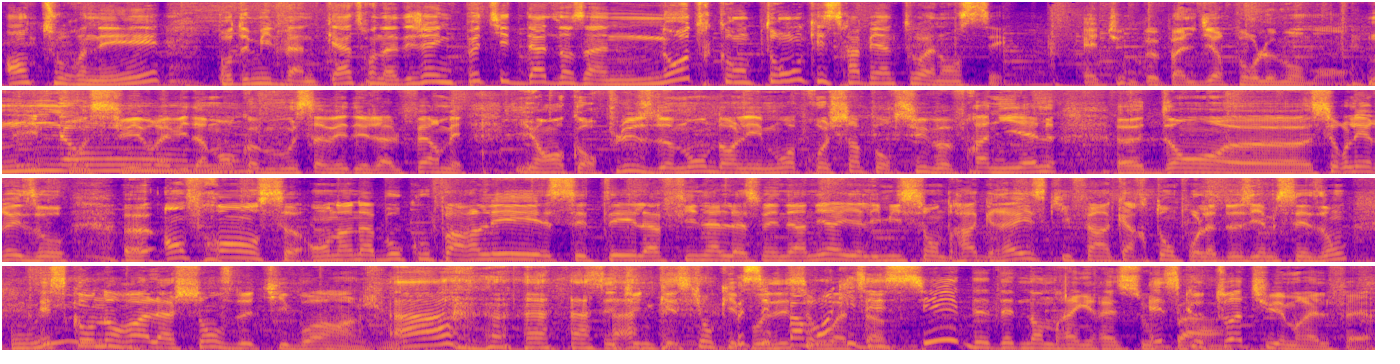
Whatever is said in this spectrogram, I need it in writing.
en tournée pour 2024. On a déjà une petite date dans un autre canton qui sera bientôt annoncée. Et tu ne peux pas le dire pour le moment. Il faut suivre évidemment comme vous savez déjà le faire, mais il y aura encore plus de monde dans les mois prochains pour suivre Franiel euh, dans, euh, sur les réseaux. Euh, en France, on en a beaucoup parlé, c'était la finale la semaine dernière, il y a l'émission Drag Race qui fait un carton pour la deuxième saison. Oui. Est-ce qu'on aura la chance de t'y voir un jour Ah, C'est une question qui est mais c'est posée pas sur moi qui WhatsApp. décide d'être dans Drag Race ou Est-ce pas. que toi tu aimerais le faire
